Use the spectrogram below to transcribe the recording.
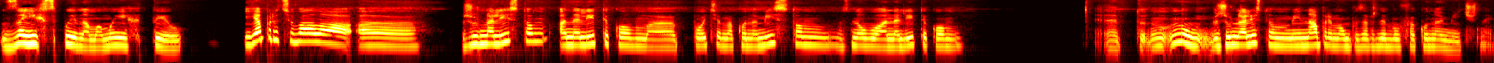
за їх спинами, ми їх тил. Я працювала е, журналістом, аналітиком, потім економістом, знову аналітиком. Ну, журналістом мій напрямок завжди був економічний.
